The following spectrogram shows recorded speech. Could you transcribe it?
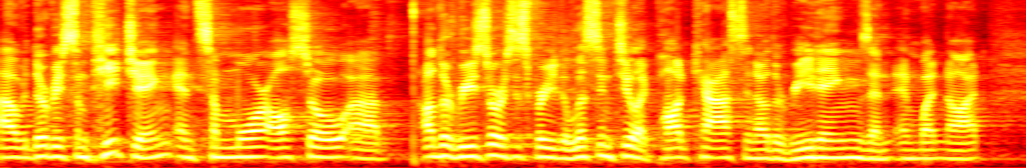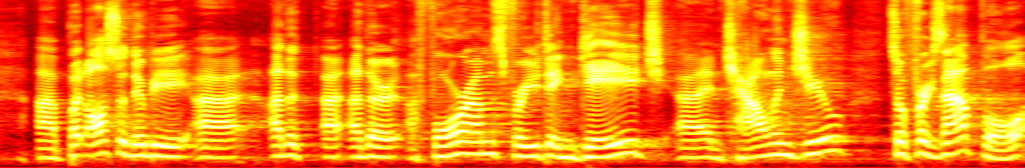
uh, there'll be some teaching and some more also uh, other resources for you to listen to, like podcasts and other readings and, and whatnot. Uh, but also there'll be uh, other, uh, other forums for you to engage and challenge you. So, for example,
